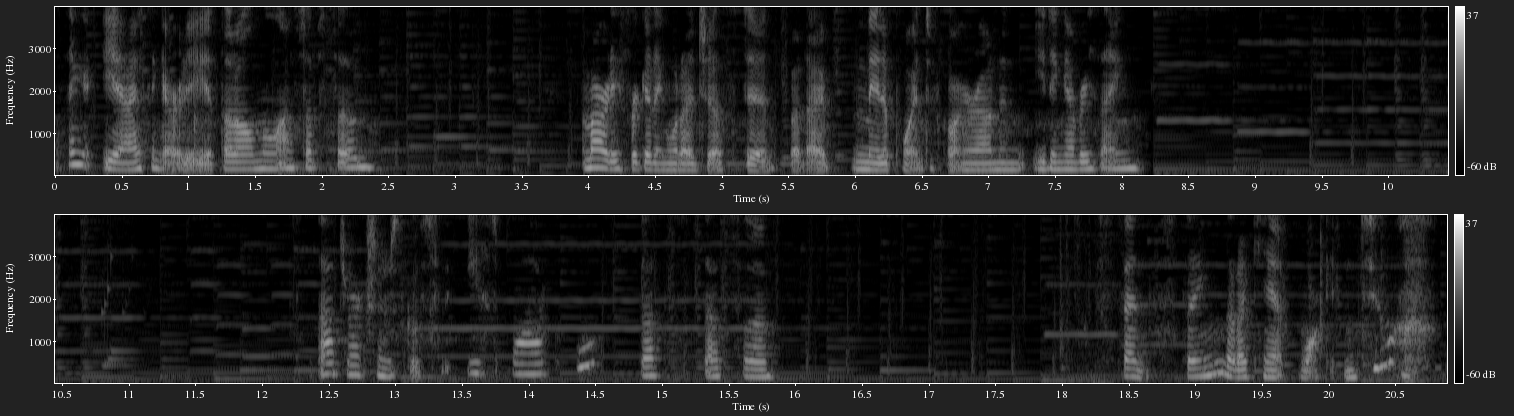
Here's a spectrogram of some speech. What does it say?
I think, yeah, I think I already ate that all in the last episode. I'm already forgetting what I just did, but I made a point of going around and eating everything. That direction just goes to the east block. Ooh, that's that's a fence thing that I can't walk into.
